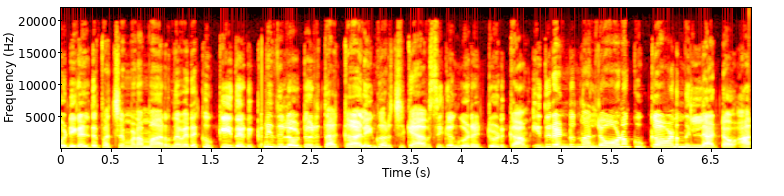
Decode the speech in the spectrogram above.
പൊടികളുടെ പച്ചമണം മാറുന്നവരെ കുക്ക് ചെയ്തെടുക്കാം. ഇതിലോട്ട് ഒരു തക്കാളിയും കുറച്ച് ക്യാപ്സിക്കം കൂടെ ഇട്ട് കൊടുക്കാം. ഇത് രണ്ടും നല്ലോണം കുക്ക് ആവണമെന്നില്ല കേട്ടോ ആ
